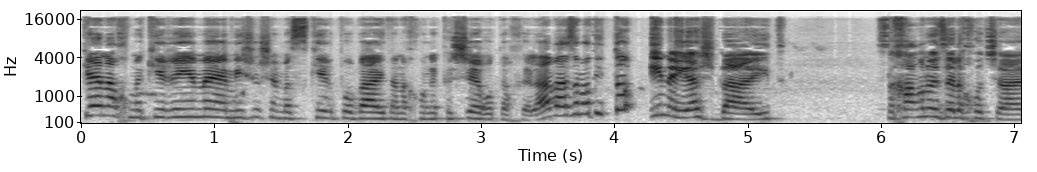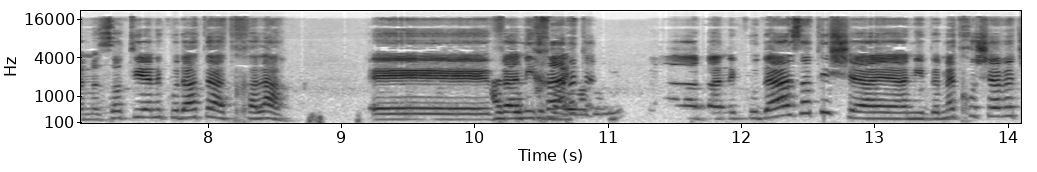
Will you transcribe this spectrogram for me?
כן, אנחנו מכירים אה, מישהו שמשכיר פה בית, אנחנו נקשר אותך אליו, ואז אמרתי, טוב, הנה, יש בית, שכרנו את זה לחודשיים, אז זאת תהיה נקודת ההתחלה. אה, ואני חייבת? בנקודה הזאת שאני באמת חושבת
